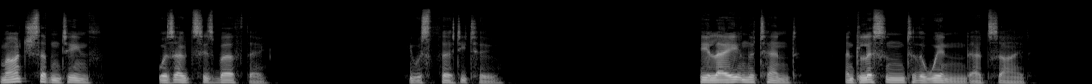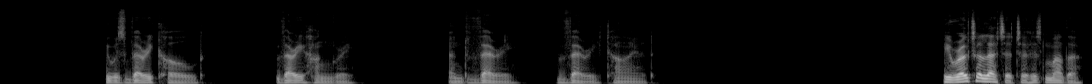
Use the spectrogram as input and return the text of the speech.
March 17th was Oates's birthday. He was 32. He lay in the tent and listened to the wind outside. He was very cold, very hungry, and very, very tired. He wrote a letter to his mother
